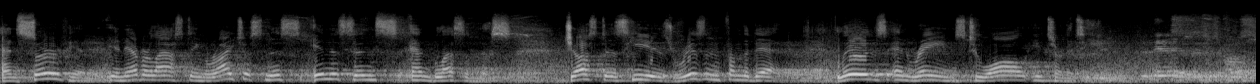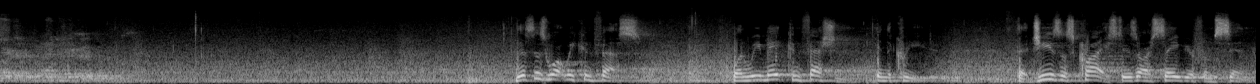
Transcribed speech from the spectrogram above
and serve him in everlasting righteousness, innocence, and blessedness, just as he is risen from the dead, lives and reigns to all eternity. This is what we confess when we make confession in the Creed that Jesus Christ is our Savior from sin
